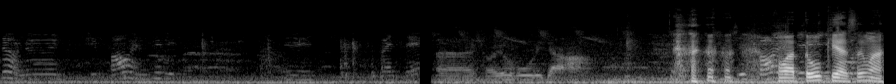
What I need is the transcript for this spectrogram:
nho đấy chị Dạ. họ tu dạ. Nó mua cái phải polo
